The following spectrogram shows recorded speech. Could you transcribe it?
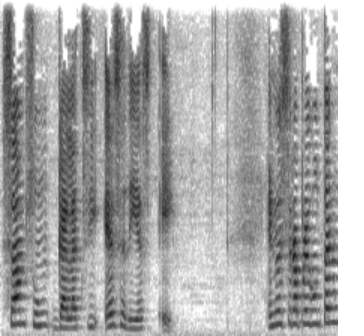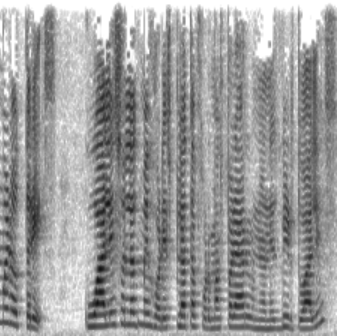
Samsung Galaxy S10e. En nuestra pregunta número 3, ¿cuáles son las mejores plataformas para reuniones virtuales?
